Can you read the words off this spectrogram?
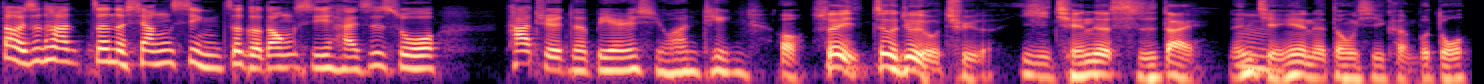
到底是他真的相信这个东西，还是说？他觉得别人喜欢听哦，所以这个就有趣了。以前的时代能检验的东西可能不多，嗯、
